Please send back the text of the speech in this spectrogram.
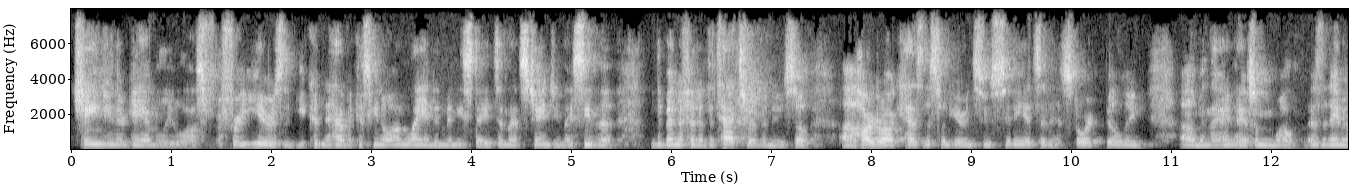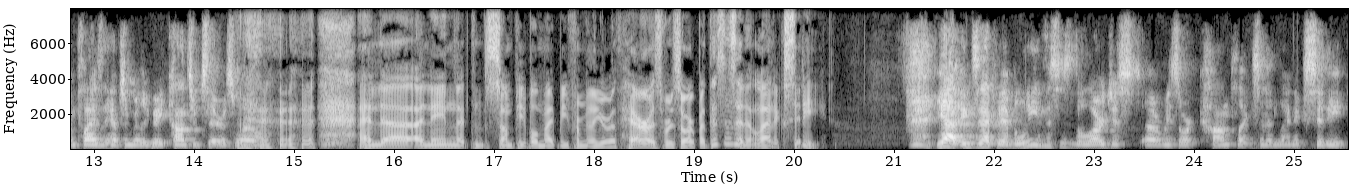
changing their gambling laws. For, for, years that you couldn't have a casino on land in many states and that's changing. They see the the benefit of the tax revenue. So uh, hard rock has this one here in sioux city. It's an historic building um, and they, they, have some well as the name implies they have some really great concerts there as well. And uh, a name that some people might be familiar with harrah's resort but this is in atlantic city yeah, exactly. I believe this is the largest uh, resort complex in Atlantic City.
